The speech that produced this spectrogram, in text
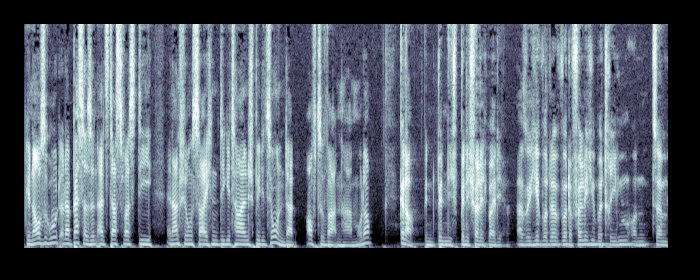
genauso gut oder besser sind als das, was die in Anführungszeichen digitalen Speditionen da aufzuwarten haben, oder? Genau, bin, bin, ich, bin ich völlig bei dir. Also hier wurde, wurde völlig übertrieben und ähm,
